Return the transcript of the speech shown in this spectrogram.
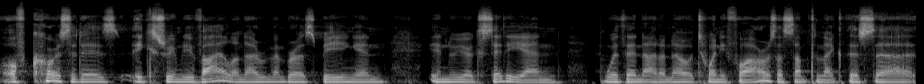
Of course, it is extremely violent. I remember us being in, in New York City and within, I don't know, 24 hours or something like this, uh,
